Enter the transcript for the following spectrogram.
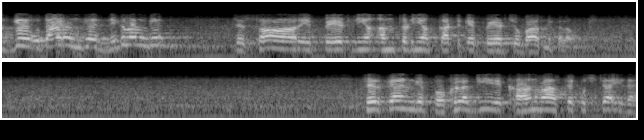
اگے اتارن گے نکلن گے، تے سارے پیٹ دیا انتڑیاں کٹ کے پیٹ چو باہر نکل گے۔ پھر کہیں گے، بھوک لگی، یہ کھان واسطے کچھ چاہیے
